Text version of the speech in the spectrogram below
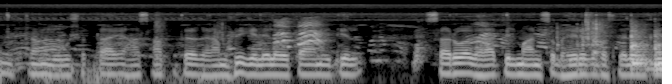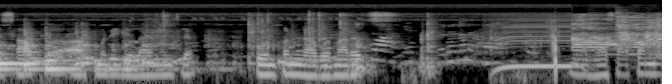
मित्रांनो बघू शकता हा साप इथं घरामध्ये गेलेला होता आणि येथील सर्व घरातील माणसं बाहेरच बसलेले होते. साप आतमध्ये गेला आहे म्हटलं. कोण पण घाबरणारच. हा सापामुळे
